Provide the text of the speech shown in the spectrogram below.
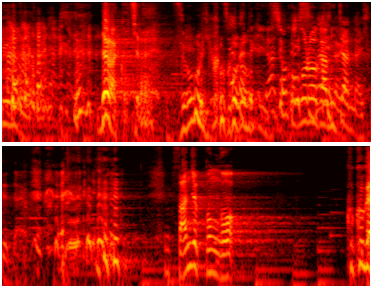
流なの？よではこちらへ。ゾウリ心心が道案内してんだよ。30分後。ここが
